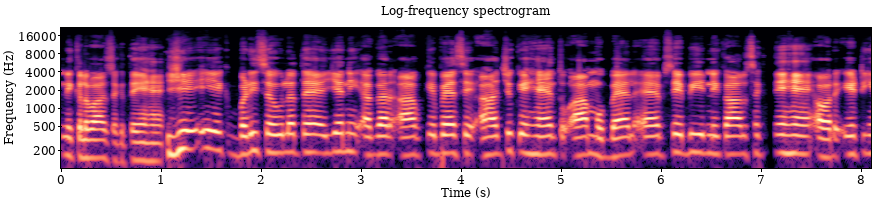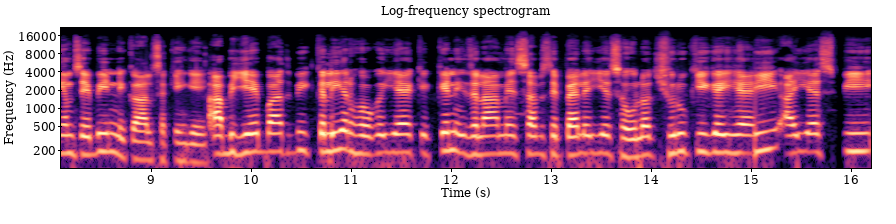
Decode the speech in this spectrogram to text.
نکلوا سکتے ہیں۔ یہ ایک بڑی سہولت ہے یعنی اگر آپ کے پیسے آ چکے ہیں تو آپ موبائل ایپ سے بھی نکال سکتے ہیں اور اے ٹی ایم سے بھی نکال سکیں گے۔ اب یہ بات بھی کلیئر ہو گئی ہے کہ کن اضلاع میں سب سے پہلے یہ سہولت شروع کی گئی ہے۔ پی آئی ایس پی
